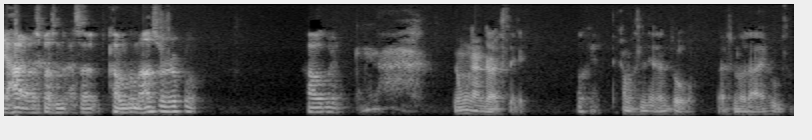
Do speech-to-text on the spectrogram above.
Jeg har det også bare sådan, altså kommer du meget sukker på? Havregryn? Nogle gange gør jeg slet ikke. Okay. Det kommer sådan lidt an på, hvad for noget der er i huset.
